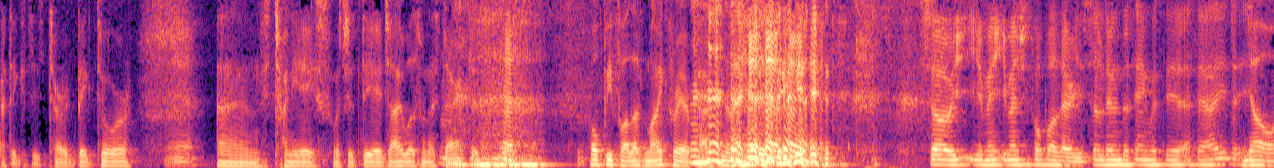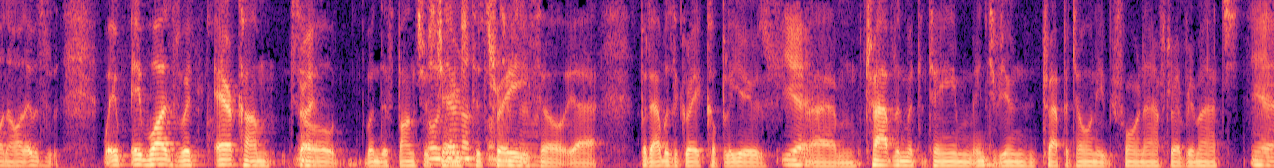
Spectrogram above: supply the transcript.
I think it's his third big tour. Yeah. and he's 28, which is the age I was when I started. so hope he follows my career path in the next 15 years. So you you mentioned football there. Are you still doing the thing with the FAI? No, no, it was it, it was with Eircom. So when the sponsors Oh, changed to three, anymore. so yeah. But that was a great couple of years. Yeah. um, traveling with the team, interviewing Trapattoni before and after every match, Yeah.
